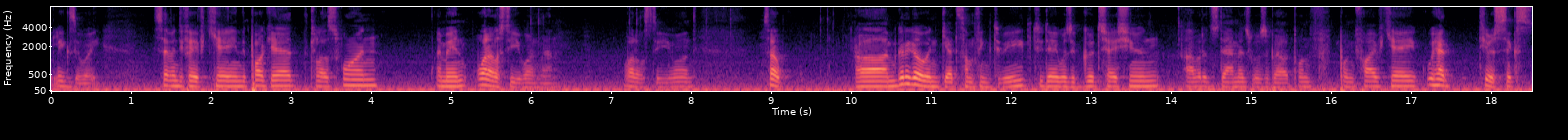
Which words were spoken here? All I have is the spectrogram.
leagues away. 75k in the pocket, class one. I mean, what else do you want, man? What else do you want? So, uh, I'm gonna go and get something to eat. Today was a good session. Average damage was about 1.5k. We had tier 6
